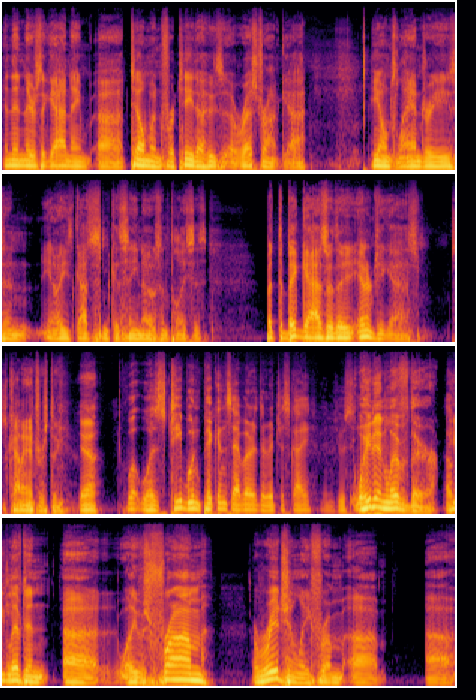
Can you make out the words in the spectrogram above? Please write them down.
And then there's a guy named uh, Tillman Fertitta, who's a restaurant guy. He owns Landry's and you know he's got some casinos and places, but the big guys are the energy guys. It's kind of interesting. Yeah. What was T. Boone Pickens ever the richest guy in Houston? Well, he didn't live there. Okay. He lived in. Uh, well, he was from originally from uh, uh,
